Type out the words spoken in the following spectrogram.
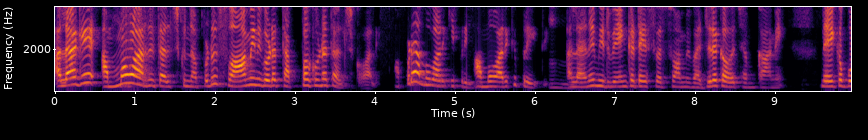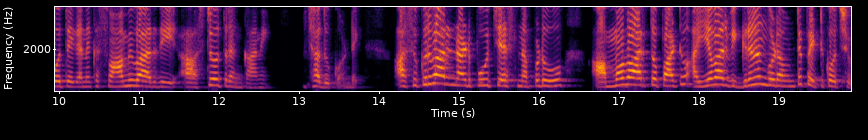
అలాగే అమ్మవారిని తలుచుకున్నప్పుడు స్వామిని కూడా తప్పకుండా తలుచుకోవాలి. అప్పుడే అమ్మవారికి ప్రీతి. అమ్మవారికి ప్రీతి. అలానే మీరు వెంకటేశ్వర స్వామి వజ్ర కవచం కానీ లేకపోతే గనక స్వామివారిది ఆ అష్టోత్తరం కానీ చదువుకోండి. ఆ శుక్రవారం నాడు పూజ చేసినప్పుడు అమ్మవారితో పాటు అయ్యవారి విగ్రహం కూడా ఉంటే పెట్టుకోవచ్చు.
